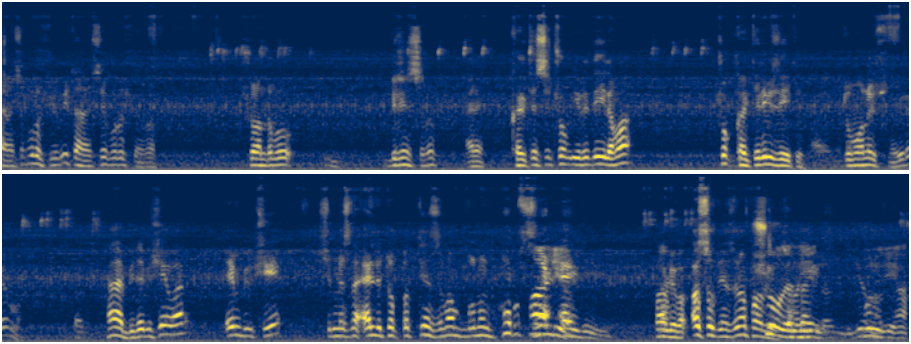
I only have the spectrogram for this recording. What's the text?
Tanesi buruşuyor, bir tanesi buruşmuyor bak. Şu anda bu birinci sınıf. Yani kalitesi çok iri değil ama çok kaliteli bir zeytin. Dumanı üstüne görüyor musun? Ha bir de bir şey var. En büyük şey şimdi mesela elle toplattığın zaman bunun hepsi parlıyor. el değil. Parlıyor bak. Asıldığın zaman parlıyor. Şu oluyor daha Bunu diyor.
